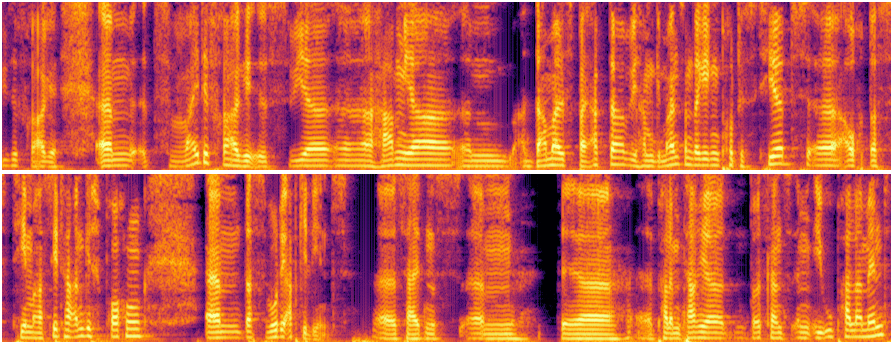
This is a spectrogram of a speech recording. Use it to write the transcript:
diese Frage. Ähm, zweite Frage ist, wir äh, haben ja ähm, damals bei ACTA, wir haben gemeinsam dagegen protestiert, äh, auch das Thema CETA angesprochen. Ähm, das wurde abgelehnt äh, seitens ähm, der äh, Parlamentarier Deutschlands im EU-Parlament.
